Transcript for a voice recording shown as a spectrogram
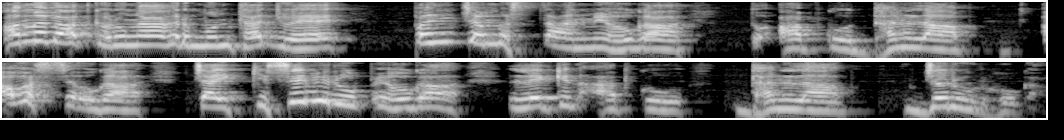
अब मैं बात करूँगा, अगर मुंथा जो है पंचम स्थान में होगा तो आपको धन लाभ अवश्य होगा, चाहे किसी भी रूप में होगा, लेकिन आपको धन लाभ ज़रूर होगा।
